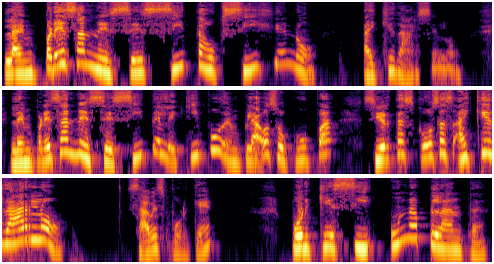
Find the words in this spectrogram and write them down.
la empresa necesita oxígeno. Hay que dárselo. La empresa necesita, el equipo de empleados ocupa ciertas cosas, hay que darlo. ¿Sabes por qué? Porque si una planta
